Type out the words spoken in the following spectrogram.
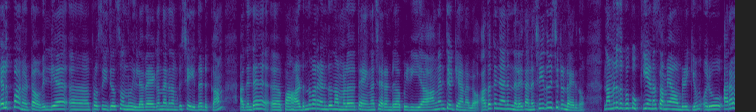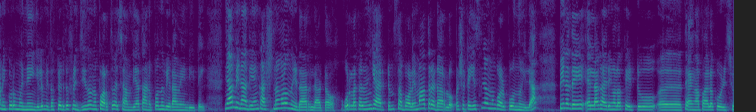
എളുപ്പമാണ് കേട്ടോ. വലിയ പ്രൊസീജിയേഴ്സ് ഒന്നുമില്ല. വേഗം തന്നെ നമുക്ക് ചെയ്തെടുക്കാം. അതിന്റെ പാടെന്ന് പറയണത് നമ്മൾ തേങ്ങ ചിരണ്ടുക പിഴിയുക അങ്ങനത്തെയൊക്കെയാണല്ലോ. അതൊക്കെ ഞാൻ ഇന്നലെ തന്നെ ചെയ്തു വെച്ചിട്ടുണ്ടായിരുന്നു. നമ്മളിതൊക്കെ കുക്ക് ചെയ്യണ സമയമാകുമ്പോഴേക്കും ഒരു അരമണിക്കൂർ എങ്കിലും ഇതൊക്കെ എടുത്ത് ഫ്രിഡ്ജിൽ നിന്ന് പുറത്ത് വെച്ചാൽ മതി. ആ തണുപ്പൊന്ന് വിടാൻ വേണ്ടിയിട്ടേ. ഞാൻ പിന്നെ അധികം കഷ്ണങ്ങളൊന്നും ഇടാറില്ല കേട്ടോ. ഉരുളക്കിഴങ്ങും ക്യാരറ്റും സബോളയും മാത്രമേ ഇടാറുള്ളൂ. പക്ഷെ ടേസ്റ്റിനൊന്നും കുഴപ്പമൊന്നുമില്ല. പിന്നെ ദേ എല്ലാ കാര്യങ്ങളൊക്കെ ഇട്ടു തേങ്ങാപ്പാലൊക്കെ ഒഴിച്ചു.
